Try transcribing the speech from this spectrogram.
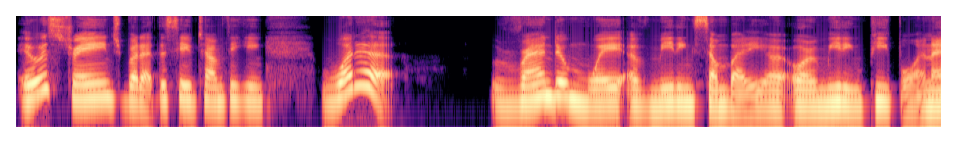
it was strange, but at the same time, thinking, what a random way of meeting somebody or, or meeting people and I,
